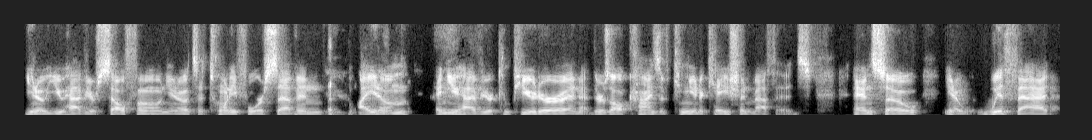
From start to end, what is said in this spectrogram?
you know you have your cell phone you know it's a 24 7 item and you have your computer and there's all kinds of communication methods. And so you know with that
